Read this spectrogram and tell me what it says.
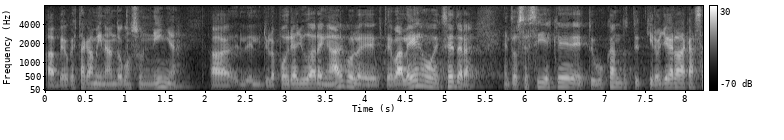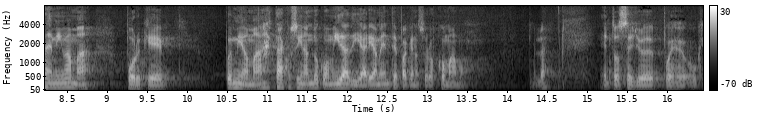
ah, veo que está caminando con sus niñas. Ah, yo le podría ayudar en algo, usted va lejos, etcétera. Entonces sí, es que estoy buscando, quiero llegar a la casa de mi mamá porque pues mi mamá está cocinando comida diariamente para que nosotros comamos, ¿verdad? Entonces yo, pues ok,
